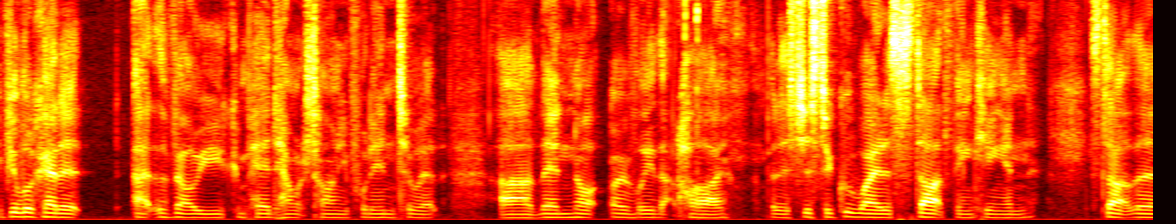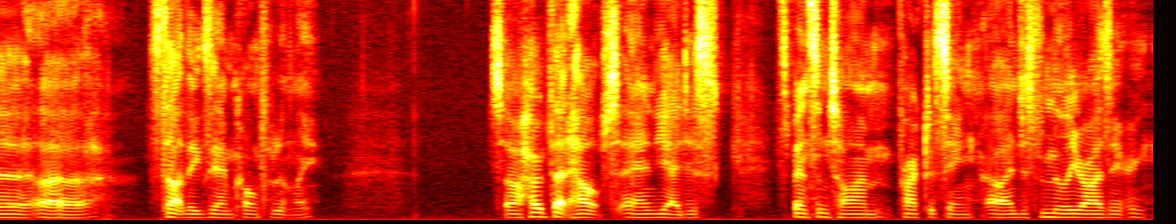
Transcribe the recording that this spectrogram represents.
if you look at it at the value compared to how much time you put into it, uh, they're not overly that high. But it's just a good way to start thinking and start the uh, start the exam confidently. So I hope that helps, and yeah, just spend some time practicing uh, and just familiarizing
